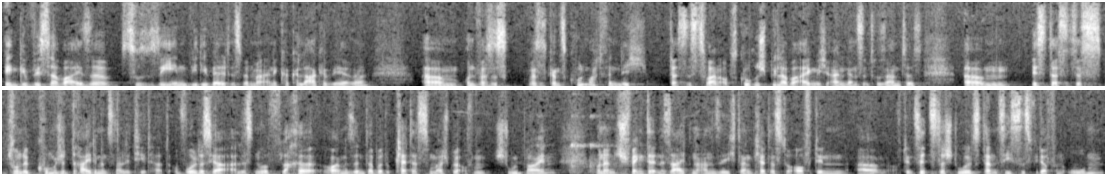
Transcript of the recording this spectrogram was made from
in gewisser Weise zu sehen, wie die Welt ist, wenn man eine Kakerlake wäre. Ähm, und was es, was es ganz cool macht, finde ich, das ist zwar ein obskures Spiel, aber eigentlich ein ganz interessantes, ähm, ist, dass das so eine komische Dreidimensionalität hat. Obwohl das ja alles nur flache Räume sind, aber du kletterst zum Beispiel auf dem Stuhlbein und dann schwenkt er eine Seitenansicht, dann kletterst du auf den, ähm, auf den Sitz des Stuhls, dann siehst du es wieder von oben.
